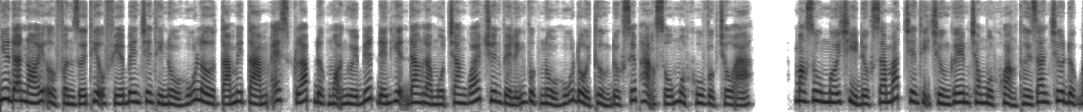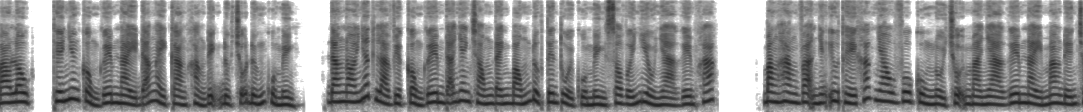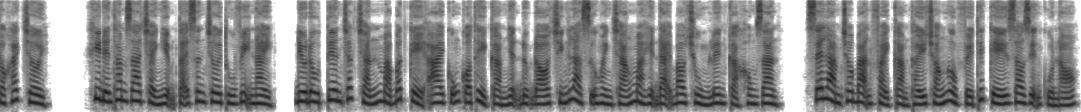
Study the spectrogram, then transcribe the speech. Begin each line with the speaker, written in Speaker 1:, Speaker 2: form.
Speaker 1: Như đã nói ở phần giới thiệu phía bên trên thì nổ hũ L88S Club được mọi người biết đến hiện đang là một trang web chuyên về lĩnh vực nổ hũ đổi thưởng được xếp hạng số một khu vực châu Á. Mặc dù mới chỉ được ra mắt trên thị trường game trong một khoảng thời gian chưa được bao lâu, thế nhưng cổng game này đã ngày càng khẳng định được chỗ đứng của mình. Đáng nói nhất là việc cổng game đã nhanh chóng đánh bóng được tên tuổi của mình so với nhiều nhà game khác. Bằng hàng vạn những ưu thế khác nhau vô cùng nổi trội mà nhà game này mang đến cho khách chơi. Khi đến tham gia trải nghiệm tại sân chơi thú vị này, điều đầu tiên chắc chắn mà bất kể ai cũng có thể cảm nhận được đó chính là sự hoành tráng mà hiện đại bao trùm lên cả không gian, sẽ làm cho bạn phải cảm thấy choáng ngợp về thiết kế giao diện của nó.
